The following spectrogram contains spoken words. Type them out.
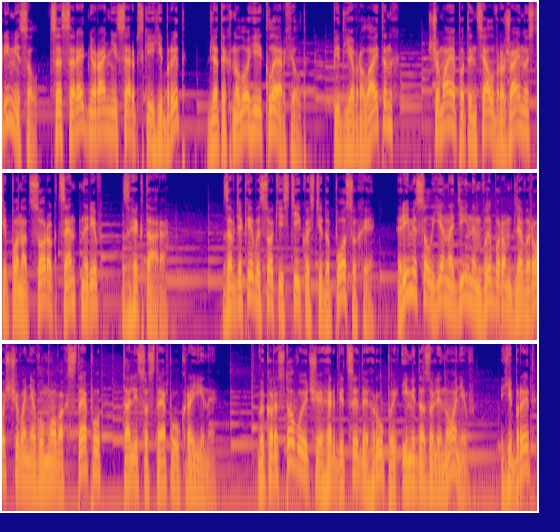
Рімісел це середньоранній сербський гібрид для технології Клерфілд під євролайтинг, що має потенціал врожайності понад 40 центнерів з гектара. Завдяки високій стійкості до посухи, Рімісел є надійним вибором для вирощування в умовах степу та лісостепу України. Використовуючи гербіциди групи імідазолінонів, гібрид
